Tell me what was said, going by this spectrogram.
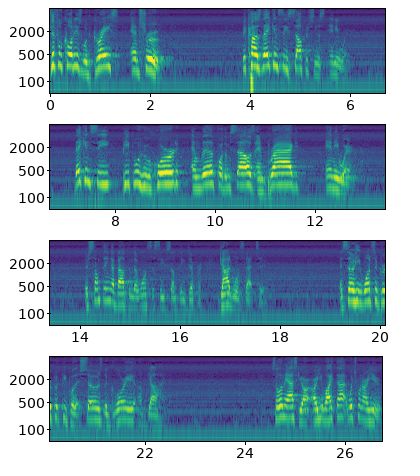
difficulties with grace and truth. Because they can see selfishness anywhere. They can see people who hoard and live for themselves and brag anywhere. There's something about them that wants to see something different. God wants that too. And so he wants a group of people that shows the glory of God. So let me ask you, are, are you like that? Which one are you?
